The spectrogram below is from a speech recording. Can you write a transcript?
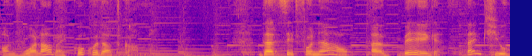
on voilabycoco.com. That's it for now. A big thank you.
